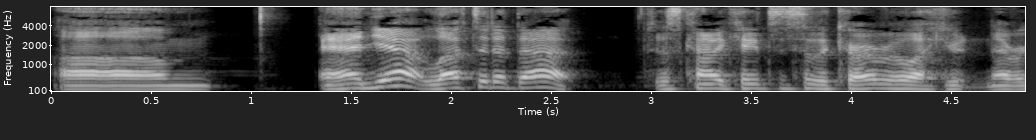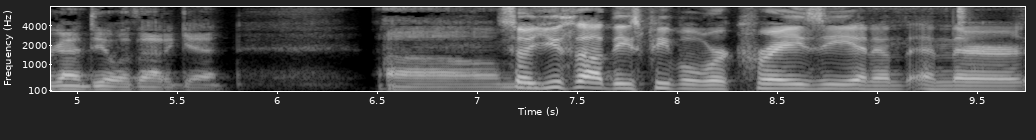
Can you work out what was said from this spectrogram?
Um, and yeah, left it at that. Just kind of kicked it to the curb. We're like, you're never going to deal with that again. Um, So you thought these people were crazy and and they're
